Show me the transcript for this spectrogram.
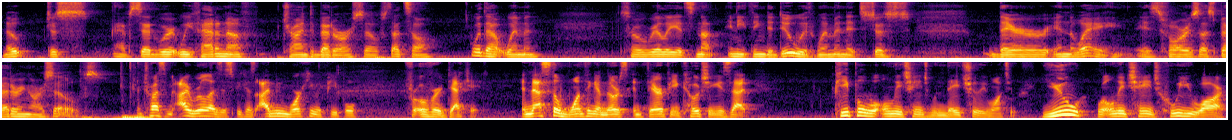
Nope. Just have said we're we've had enough. Trying to better ourselves. That's all. Without women. So really, it's not anything to do with women. It's just they're in the way as far as us bettering ourselves. And trust me, I realize this because I've been working with people for over a decade. And that's the one thing I've noticed in therapy and coaching is that people will only change when they truly want to. You will only change who you are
